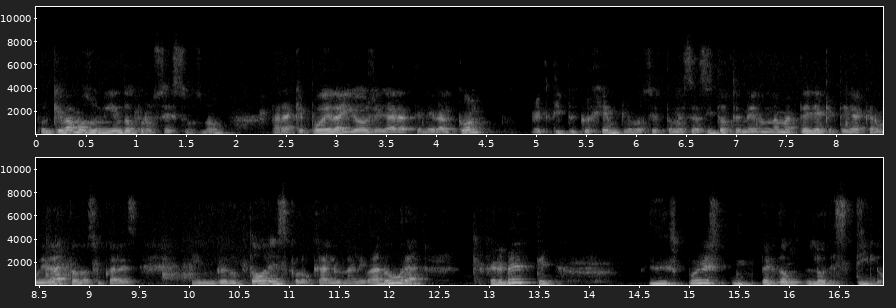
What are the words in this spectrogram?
Porque vamos uniendo procesos, ¿no? Para que pueda yo llegar a tener alcohol, el típico ejemplo, ¿no es cierto? Necesito tener una materia que tenga carbohidratos, azúcares en reductores, colocarle una levadura que fermente y después, perdón, lo destilo.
